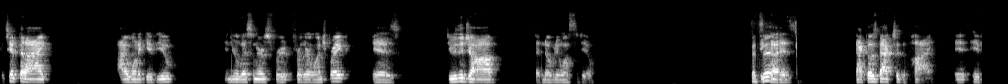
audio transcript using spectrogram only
the tip that I I want to give you and your listeners for, for their lunch break is do the job that nobody wants to do. That's because it. that goes back to the pie. If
